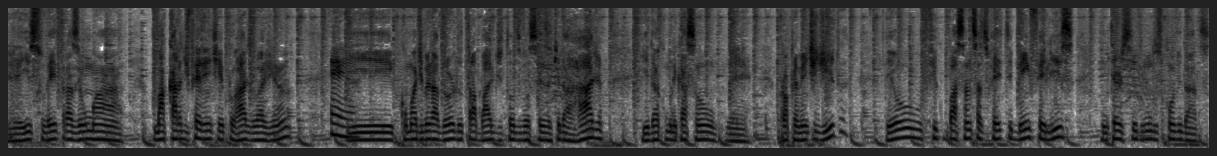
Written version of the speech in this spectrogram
é, isso veio trazer uma, uma cara diferente aí pro Rádio Lagiano. É. E como admirador do trabalho de todos vocês aqui da rádio e da comunicação é, propriamente dita, eu fico bastante satisfeito e bem feliz em ter sido um dos convidados.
